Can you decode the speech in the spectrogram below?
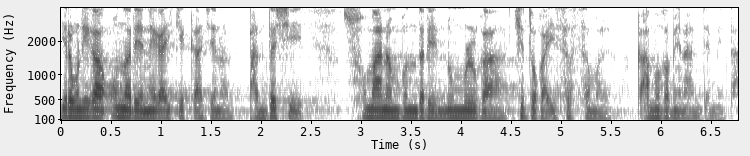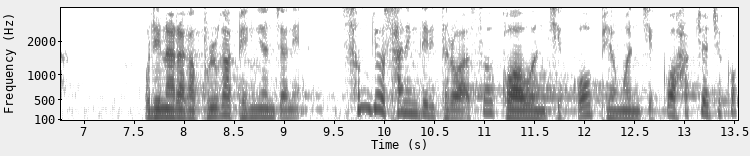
여러분 우리가 오늘의 내가 있기까지는 반드시 수많은 분들의 눈물과 기도가 있었음을 까먹으면 안 됩니다. 우리나라가 불과 100년 전에 선교사님들이 들어와서 고아원 짓고 병원 짓고 학교 짓고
